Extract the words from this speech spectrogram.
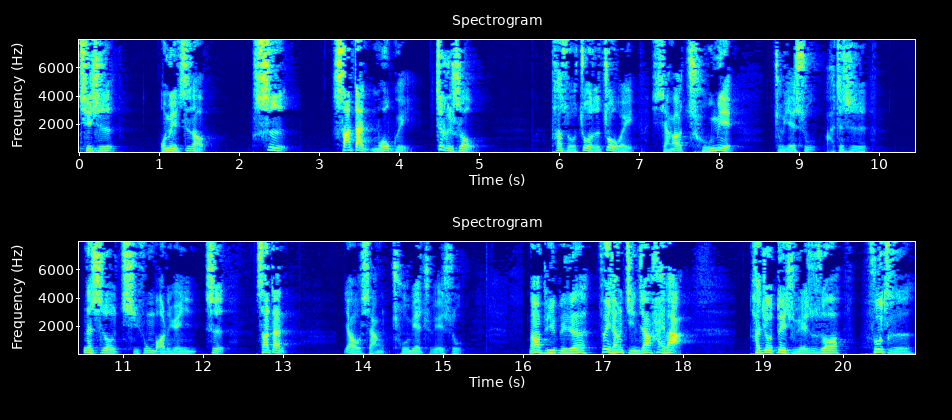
其实，我们也知道是。撒旦魔鬼这个时候，他所做的作为，想要除灭主耶稣啊，这是那时候起风暴的原因，是撒旦要想除灭主耶稣。然后彼彼得非常紧张害怕，他就对主耶稣说：“夫子，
